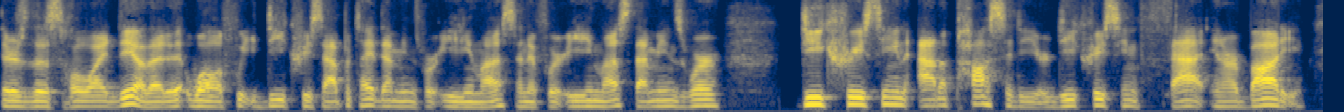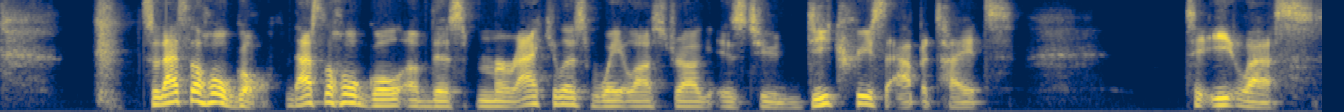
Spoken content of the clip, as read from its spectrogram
there's this whole idea that, it, well, if we decrease appetite, that means we're eating less. And if we're eating less, that means we're decreasing adiposity or decreasing fat in our body. So that's the whole goal. That's the whole goal of this miraculous weight loss drug is to decrease appetite, to eat less.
